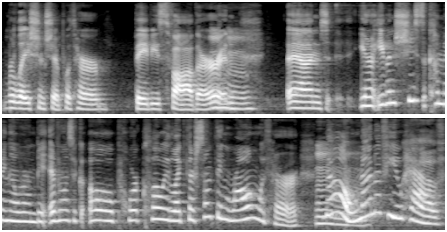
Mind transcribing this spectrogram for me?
relationship with her baby's father, Mm-hmm. and and you know even she's coming over and be, everyone's like, oh poor Khloe, like there's something wrong with her. Mm. No, none of you have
